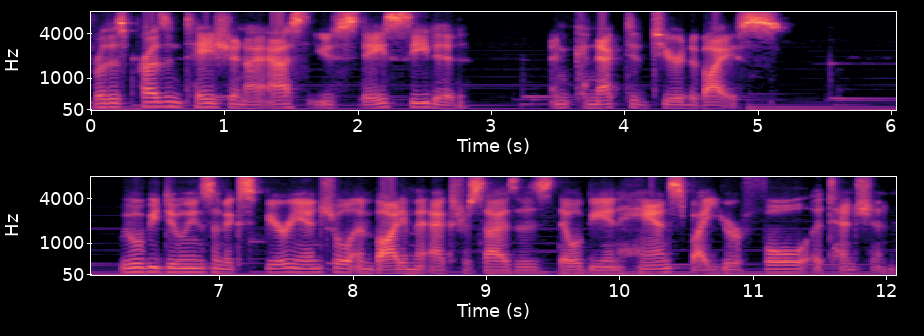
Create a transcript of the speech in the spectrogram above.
For this presentation, I ask that you stay seated and connected to your device. We will be doing some experiential embodiment exercises that will be enhanced by your full attention.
